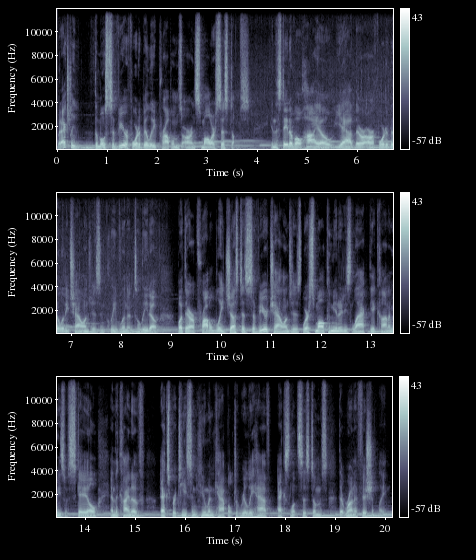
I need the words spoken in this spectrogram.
But actually, the most severe affordability problems are in smaller systems. In the state of Ohio, yeah, there are affordability challenges in Cleveland and Toledo, but there are probably just as severe challenges where small communities lack the economies of scale and the kind of expertise and human capital to really have excellent systems that run efficiently.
